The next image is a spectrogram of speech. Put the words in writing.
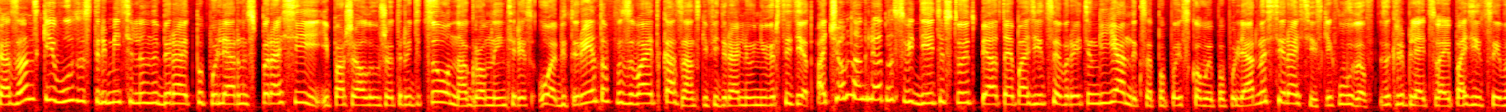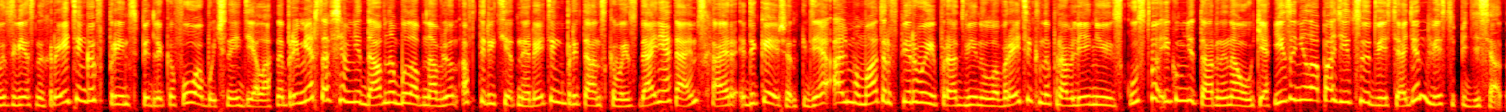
Казанские вузы стремительно набирают популярность по России, и, пожалуй, уже традиционно огромный интерес у абитуриентов вызывает Казанский федеральный университет, о чем наглядно свидетельствует пятая позиция в рейтинге Яндекса по поисковой популярности российских вузов. Закреплять свои позиции в известных рейтингах, в принципе, для КФУ обычное дело. Например, совсем недавно был обновлен авторитетный рейтинг британского издания Times Higher Education, где Альма-Матер впервые продвинула в рейтинг направлению искусства и гуманитарной науки и заняла позицию 201-250. 50.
